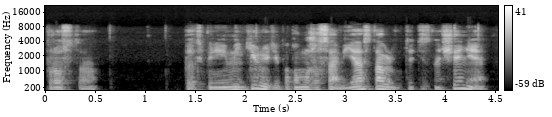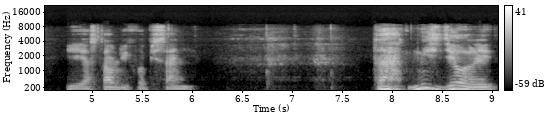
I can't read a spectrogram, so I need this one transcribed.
просто поэкспериментируйте потом уже сами. Я оставлю вот эти значения и оставлю их в описании так мы сделали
